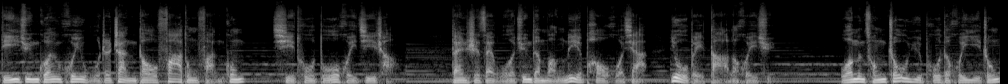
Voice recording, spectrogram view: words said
敌军官挥舞着战刀发动反攻，企图夺回机场，但是在我军的猛烈炮火下又被打了回去。我们从周玉璞的回忆中。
